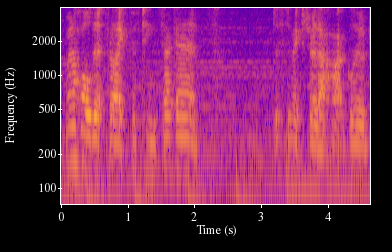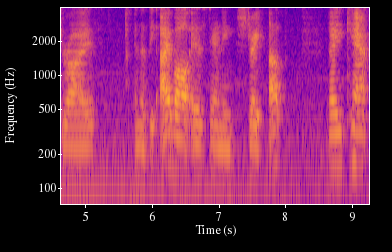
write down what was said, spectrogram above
I'm going to hold it for like 15 seconds just to make sure that hot glue dries and that the eyeball is standing straight up. Now you can't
